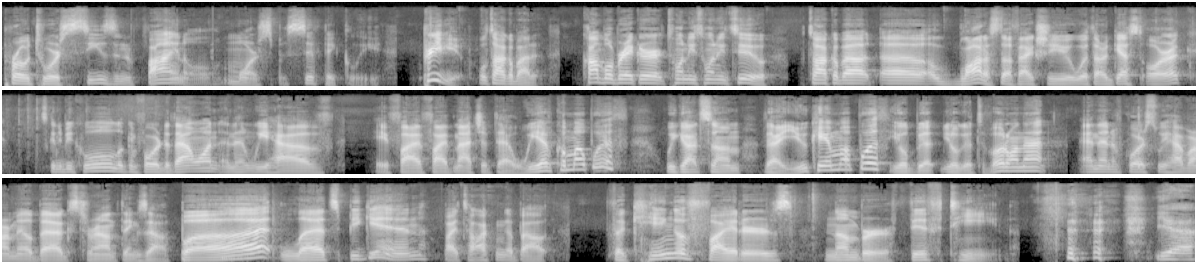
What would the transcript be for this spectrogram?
Pro Tour Season Final, more specifically. Preview, we'll talk about it. Combo Breaker 2022. We'll talk about uh, a lot of stuff actually with our guest Auric. It's going to be cool. Looking forward to that one. And then we have a five five matchup that we have come up with. We got some that you came up with. You'll be, you'll get to vote on that. And then of course we have our mailbags to round things out. But let's begin by talking about the King of Fighters number 15. yeah.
